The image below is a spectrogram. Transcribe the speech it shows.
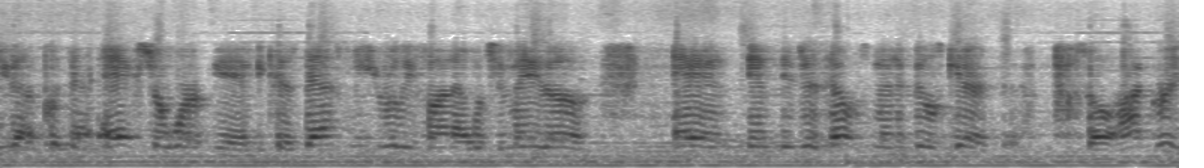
You got to put that extra work in because that's when you really find out what you're made of. And it, it just helps, man. It builds character. So I agree.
